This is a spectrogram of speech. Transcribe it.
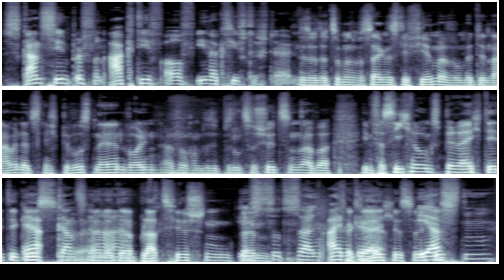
Ist ganz simpel von aktiv auf inaktiv zu stellen. Also dazu muss man sagen, dass die Firma, wo wir den Namen jetzt nicht bewusst nennen wollen, einfach um das ein bisschen zu schützen, aber im Versicherungsbereich tätig Ja, ist. ganz genau, Einer der. Platzhirschen beim ist sozusagen einer der ersten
